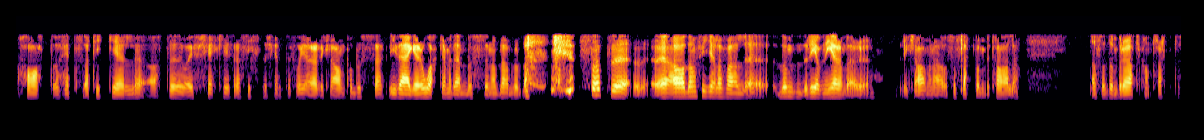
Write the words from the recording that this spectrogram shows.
hat och hetsartikel att det var ju förskräckligt, rasister ska inte få göra reklam på bussar. Vi vägrar åka med den bussen och bla bla bla. Så att, eh, ja de fick i alla fall, eh, de rev ner de där eh, reklamerna och så slapp de betala. Alltså de bröt kontraktet,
